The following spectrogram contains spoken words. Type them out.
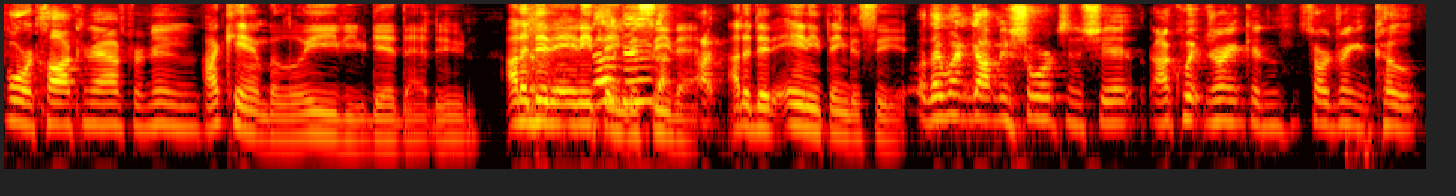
4 o'clock in the afternoon. I can't believe you did that, dude. I'd have did anything to dude, see that. I- I'd have did anything to see it. Well, they went and got me shorts and shit. I quit drinking, started drinking Coke.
